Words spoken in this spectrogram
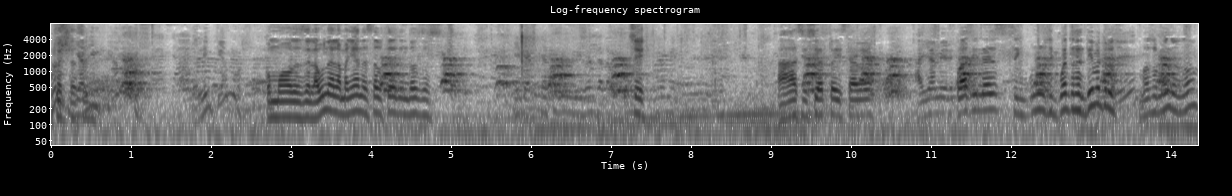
No, si ya limpiamos. Ya limpiamos. Como desde la una de la mañana está usted entonces. Sí. Ah, sí, cierto, ahí está, vea. Allá, mire. Fácil es unos 50 centímetros, más o menos, ¿no?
